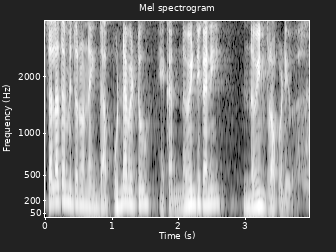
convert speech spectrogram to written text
चला तर मित्रांनो एकदा पुन्हा भेटू एका नवीन ठिकाणी. नवीन प्रॉपर्टीवर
